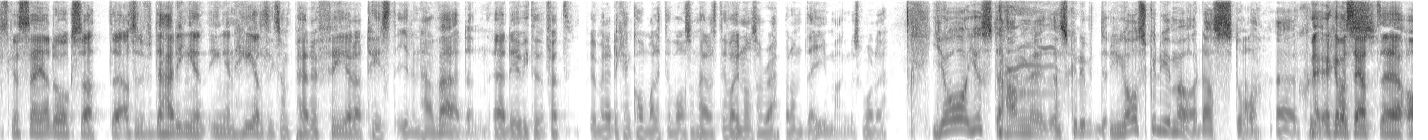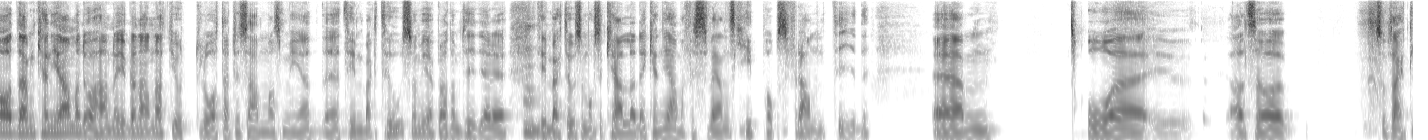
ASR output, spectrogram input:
ska säga då också att eh, alltså, det här är ingen, ingen helt liksom, perifer artist i den här världen. Uh, det är viktigt för att jag menar, det kan komma lite vad som helst. Det var ju någon som rappade om dig Magnus, var det? Ja, just det. Han, skulle, jag skulle ju mördas då. Ja. Uh, jag kan bara säga att uh, Adam Kanyama då, han har ju bland annat gjort låtar tillsammans med uh, Timbuktu som vi har pratat om tidigare. Mm. Timbuktu som också kallade Kanyama för svensk hiphops framtid. Um, och eh, alltså, som sagt,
